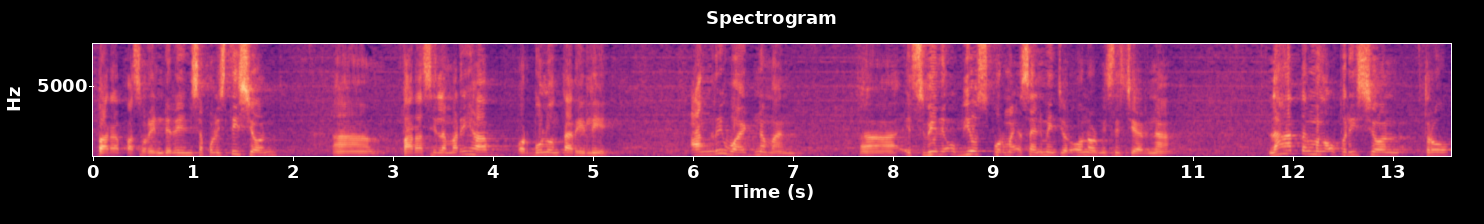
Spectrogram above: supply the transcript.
para pasurindirin sa police station ah, para sila marehab or voluntarily. Ang reward naman, ah, it's very obvious for my assignment, Your Honor, Mr. Chair, na lahat ng mga operation through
